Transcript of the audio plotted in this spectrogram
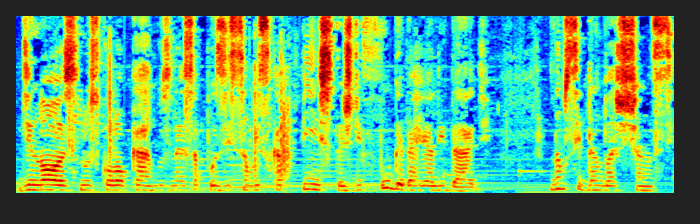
de nós nos colocarmos nessa posição escapistas de fuga da realidade não se dando a chance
